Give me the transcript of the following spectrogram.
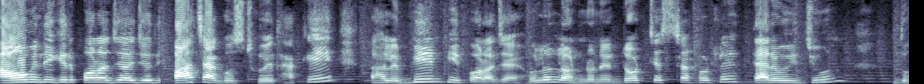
আওয়ামী লীগের পরাজয় যদি পাঁচ আগস্ট হয়ে থাকে, তাহলে বিএনপির পরাজয় হলো লন্ডনের ডরচেস্টার হোটেলে তেরোই জুন দু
